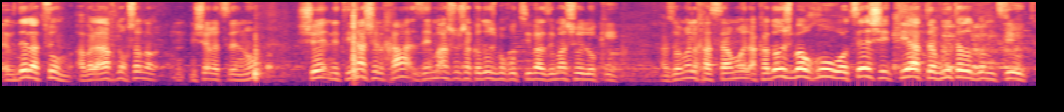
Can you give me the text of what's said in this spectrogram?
הבדל עצום, אבל אנחנו עכשיו נשאר אצלנו, שנתינה שלך זה משהו שהקדוש ברוך הוא ציווה, זה משהו אלוקי. אז אומר לך סמואל, הקדוש ברוך הוא רוצה שתהיה התבנית הזאת במציאות.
